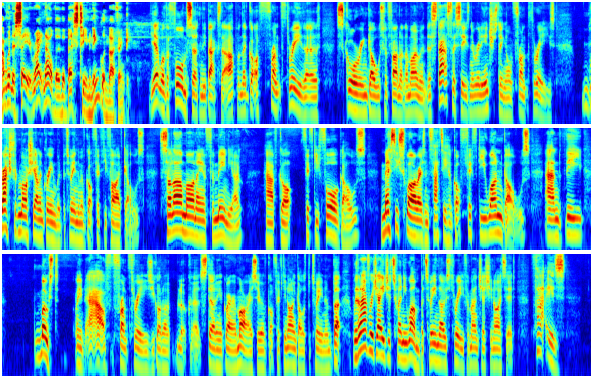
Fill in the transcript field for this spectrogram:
I'm going to say it right now, they're the best team in England, I think. Yeah, well, the form certainly backs that up, and they've got a front three that are scoring goals for fun at the moment. The stats this season are really interesting on front threes. Rashford, Martial, and Greenwood between them have got 55 goals. Salah, Mane, and Firmino have got 54 goals. Messi, Suarez, and Fati have got 51 goals, and the most. I mean, out of front threes, you've got to look at Sterling Aguero Mahrez, who have got 59 goals between them. But with an average age of 21 between those three for Manchester United, that is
